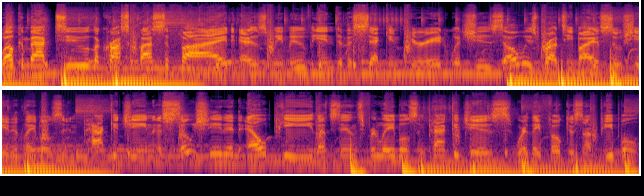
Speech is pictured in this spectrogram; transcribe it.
Welcome back to Lacrosse Classified as we move into the second period, which is always brought to you by Associated Labels and Packaging. Associated LP, that stands for Labels and Packages, where they focus on people,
